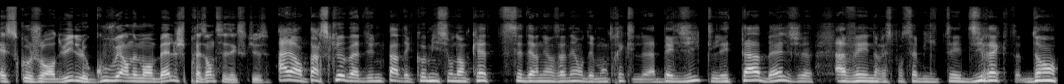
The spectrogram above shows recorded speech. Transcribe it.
est-ce qu'aujourd'hui le gouvernement belge présente ses excuses? Alors parce que bah, d'une part des commissions d'enquête ces dernières années ont démontré que la Belgique, l'État belge avait une responsabilité directe dans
